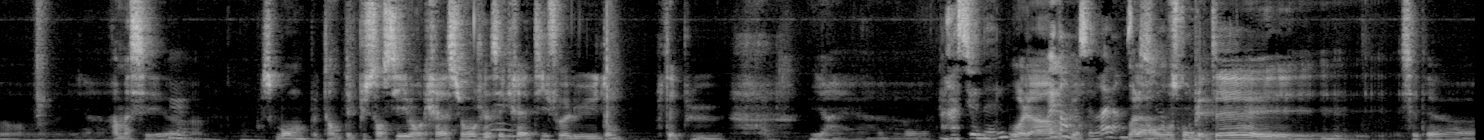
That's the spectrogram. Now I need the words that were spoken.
me ramasser. euh, Mhm. parce que bon, étant peut-être plus sensible en création, je suis assez créatif. Lui, étant peut-être plus, Rationnel. voilà. oui, non, donc, mais c'est vrai. hein, voilà, sûr. on se complétait et, c'était, euh,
